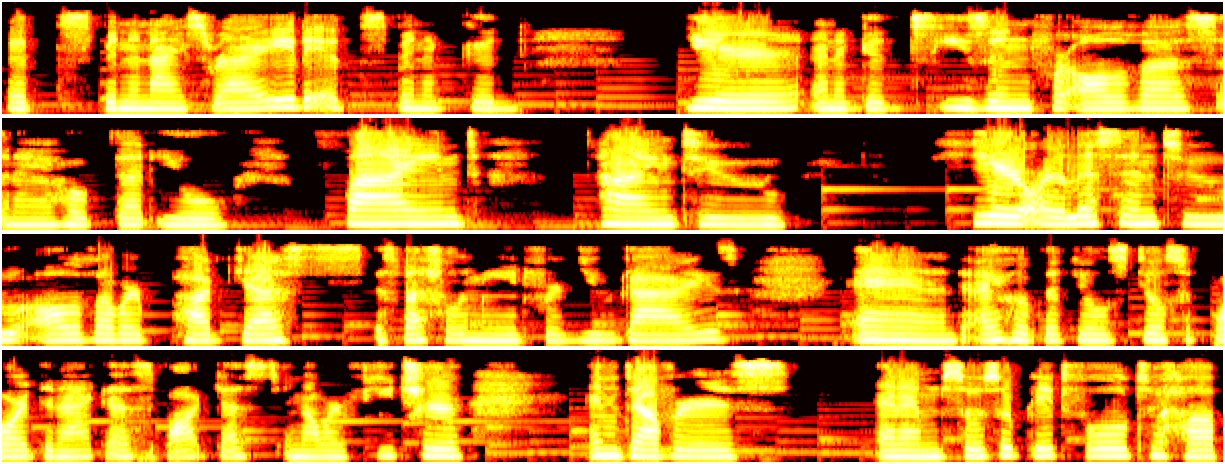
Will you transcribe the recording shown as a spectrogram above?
It's been a nice ride. It's been a good year and a good season for all of us, and I hope that you'll find time to hear or listen to all of our podcasts, especially made for you guys. And I hope that you'll still support the Nightcast podcast in our future endeavors and I'm so so grateful to help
